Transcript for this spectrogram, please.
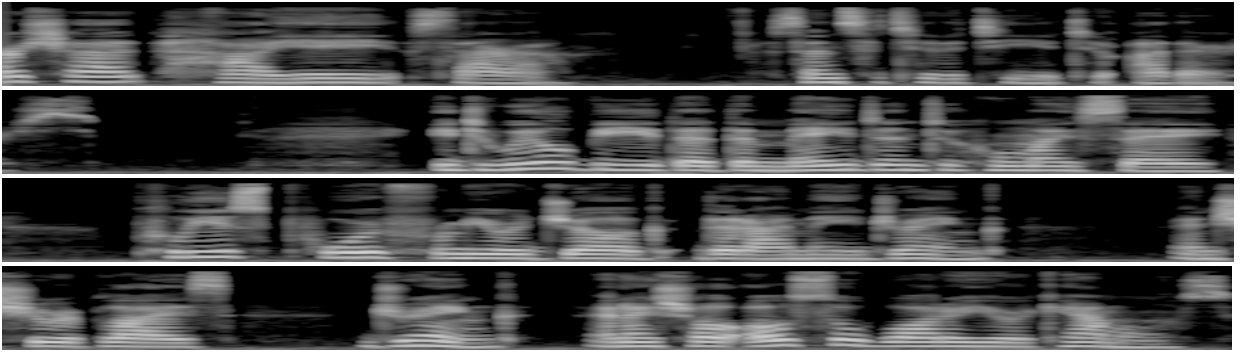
Parshat Chayei Sarah Sensitivity to Others. It will be that the maiden to whom I say, Please pour from your jug that I may drink, and she replies, Drink, and I shall also water your camels.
